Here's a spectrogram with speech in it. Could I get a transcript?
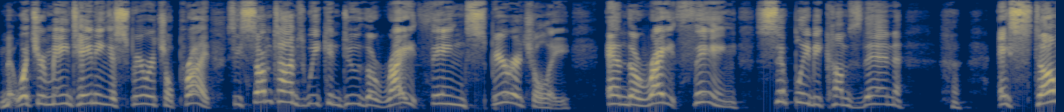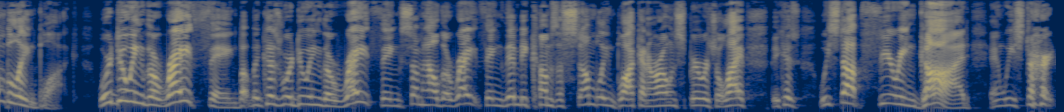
What you're maintaining is spiritual pride. See, sometimes we can do the right thing spiritually, and the right thing simply becomes then a stumbling block. We're doing the right thing, but because we're doing the right thing, somehow the right thing then becomes a stumbling block in our own spiritual life because we stop fearing God and we start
